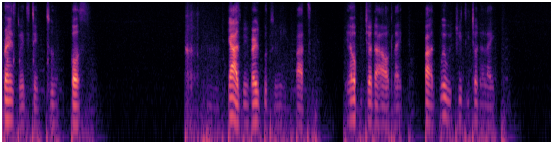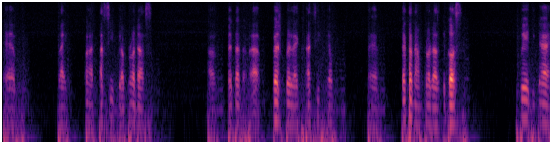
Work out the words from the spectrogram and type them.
friends 2022 because yeah has been very good to me but we help each other out like but way we treat each other like um like but as if we are brothers. Um, better than uh, best like as if we are um, better than brothers because the way the guy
